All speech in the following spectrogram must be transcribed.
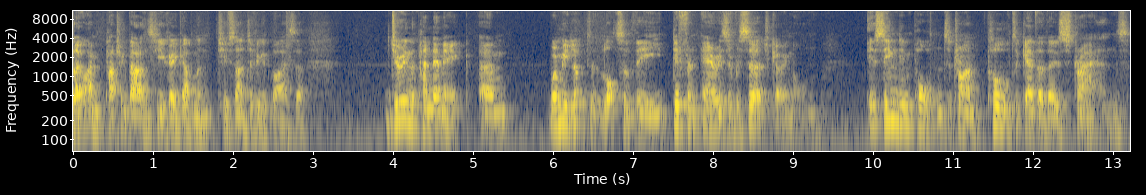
Hello, I'm Patrick Vallance, UK Government Chief Scientific Advisor. During the pandemic, um, when we looked at lots of the different areas of research going on, it seemed important to try and pull together those strands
